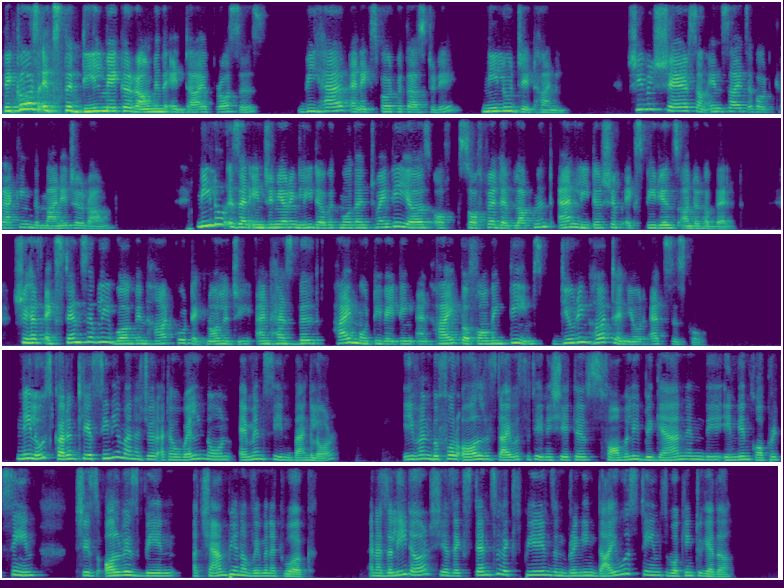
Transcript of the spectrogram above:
Because it's the deal maker round in the entire process, we have an expert with us today, Neelu Jethani. She will share some insights about cracking the manager round. Neelu is an engineering leader with more than 20 years of software development and leadership experience under her belt. She has extensively worked in hardcore technology and has built high motivating and high performing teams during her tenure at Cisco. Neelu is currently a senior manager at a well known MNC in Bangalore. Even before all these diversity initiatives formally began in the Indian corporate scene, she's always been a champion of women at work. And as a leader, she has extensive experience in bringing diverse teams working together.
